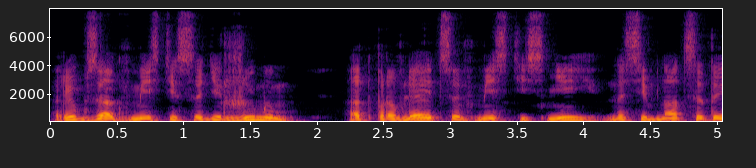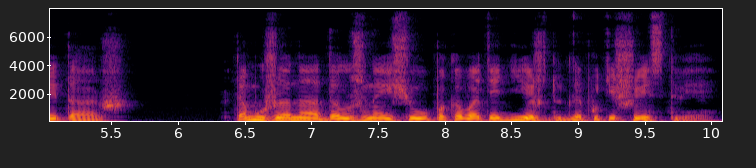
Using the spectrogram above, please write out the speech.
Рюкзак вместе с содержимым отправляется вместе с ней на семнадцатый этаж. К тому же она должна еще упаковать одежду для путешествия,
